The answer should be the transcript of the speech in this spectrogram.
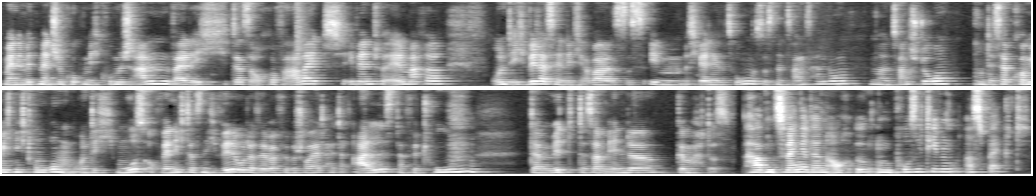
meine Mitmenschen gucken mich komisch an, weil ich das auch auf Arbeit eventuell mache. Und ich will das ja nicht, aber es ist eben, ich werde ja gezwungen, es ist eine Zwangshandlung, eine Zwangsstörung und deshalb komme ich nicht drum rum. Und ich muss, auch wenn ich das nicht will oder selber für bescheuert halte, alles dafür tun, damit das am Ende gemacht ist. Haben Zwänge denn auch irgendeinen positiven Aspekt?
